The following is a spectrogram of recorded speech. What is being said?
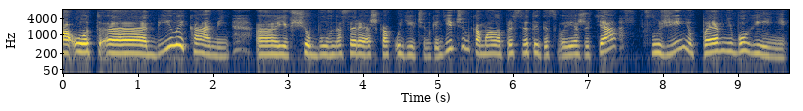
А от е, білий камінь, е, якщо був на сережках у дівчинки, дівчинка мала присвятити своє життя служінню певній богині.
